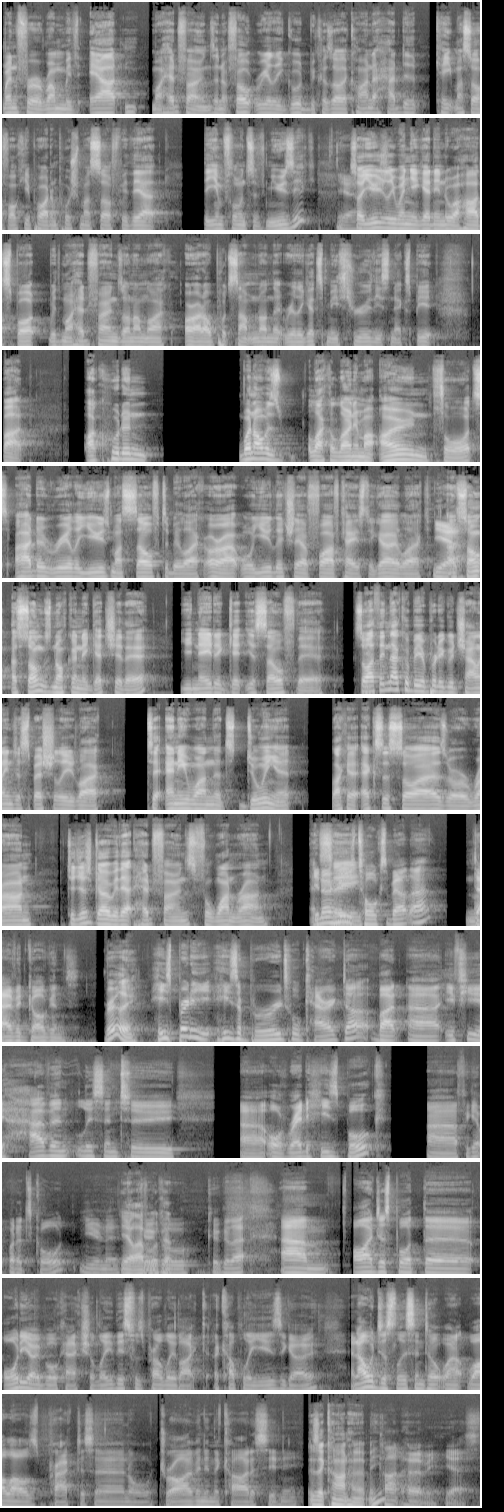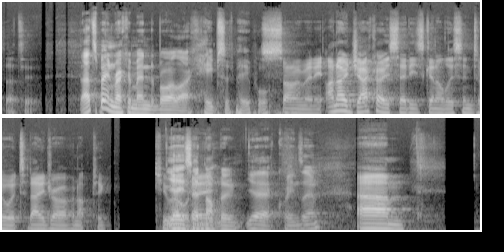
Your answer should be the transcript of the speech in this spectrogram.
went for a run without my headphones, and it felt really good because I kind of had to keep myself occupied and push myself without the influence of music. yeah. So usually when you get into a hard spot with my headphones on, I'm like, all right, I'll put something on that really gets me through this next bit. But I couldn't when I was like alone in my own thoughts, I had to really use myself to be like, all right, well, you literally have five Ks to go. Like Yeah. a song a song's not gonna get you there. You need to get yourself there. So I think that could be a pretty good challenge, especially like to anyone that's doing it, like an exercise or a run, to just go without headphones for one run. You know who talks about that? No. David Goggins. Really? He's pretty. He's a brutal character, but uh, if you haven't listened to uh, or read his book, uh, forget what it's called. You're gonna Yeah, I'll have a look at Google, Google that. Um, I just bought the audio book. Actually, this was probably like a couple of years ago, and I would just listen to it while, while I was practicing or driving in the car to Sydney. Is it can't hurt me? Can't hurt me. Yes, that's it. That's been recommended by like heaps of people. So many. I know Jacko said he's going to listen to it today driving up to QLD. Yeah, he said not to. Yeah, Queensland. Um,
